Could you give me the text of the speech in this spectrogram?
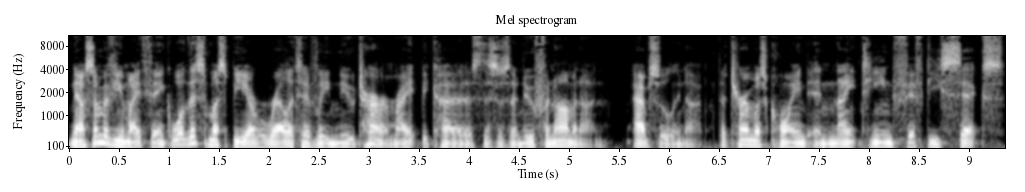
Now, some of you might think, well, this must be a relatively new term, right? Because this is a new phenomenon. Absolutely not. The term was coined in 1956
